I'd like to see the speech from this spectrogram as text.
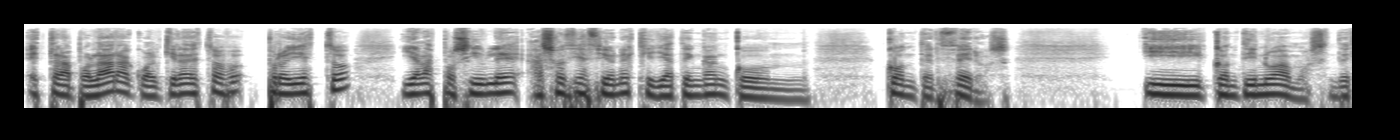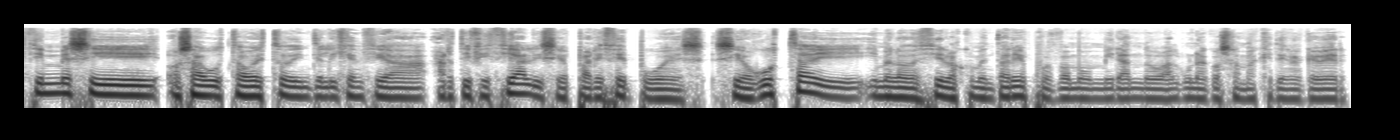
extrapolar a cualquiera de estos proyectos y a las posibles asociaciones que ya tengan con, terceros. Y continuamos. Decidme si os ha gustado esto de inteligencia artificial y si os parece, pues si os gusta y, me lo decís en los comentarios, pues vamos mirando alguna cosa más que tenga que ver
